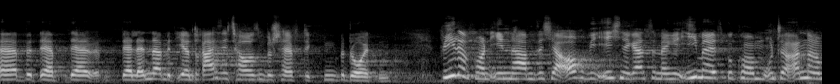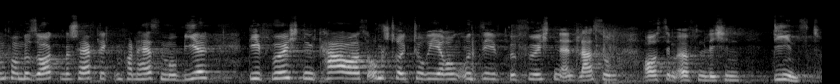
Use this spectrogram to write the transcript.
der Länder mit ihren 30.000 Beschäftigten bedeuten. Viele von Ihnen haben sicher auch wie ich eine ganze Menge E-Mails bekommen, unter anderem von besorgten Beschäftigten von Hessen Mobil. Die fürchten Chaos, Umstrukturierung, und sie befürchten Entlassung aus dem öffentlichen Dienst.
